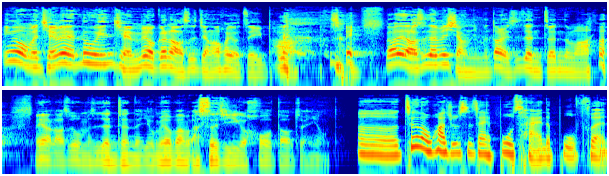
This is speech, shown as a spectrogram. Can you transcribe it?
因为我们前面录音前没有跟老师讲到会有这一趴，所以然后老师在那边想，你们到底是认真的吗？没有，老师，我们是认真的。有没有办法设计一个厚道专用的？呃，这个的话就是在布裁的部分，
